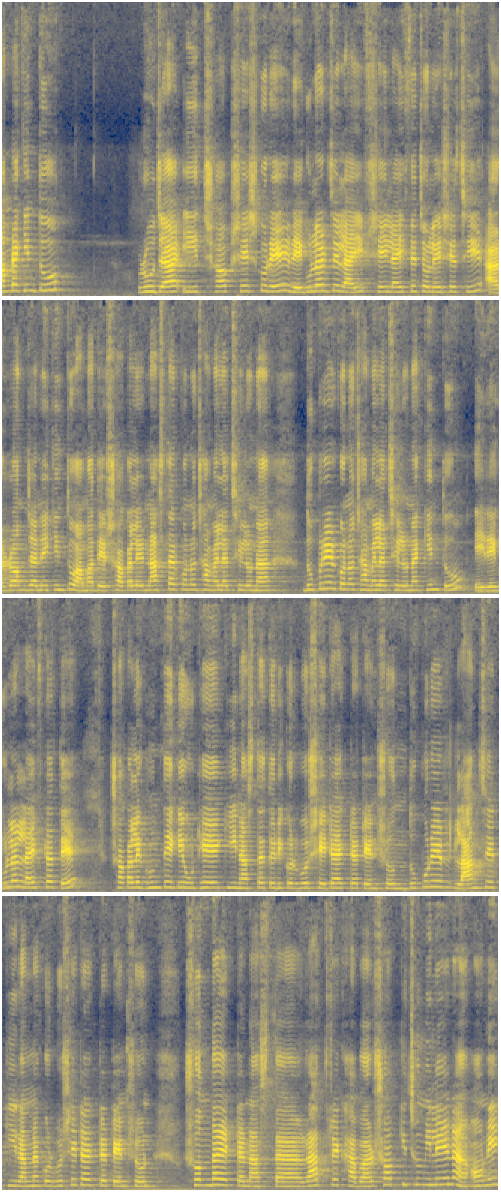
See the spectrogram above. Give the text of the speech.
আমরা কিন্তু রোজা, ঈদ সব শেষ করে রেগুলার যে লাইফ, সেই লাইফে চলে এসেছি। আর রমজানে কিন্তু আমাদের সকালের নাস্তার কোনো ঝামেলা ছিল না, দুপুরের কোনো ঝামেলা ছিল না, কিন্তু এই রেগুলার লাইফটাতে সকালে ঘুম থেকে উঠে কি নাস্তা তৈরি করব সেটা একটা টেনশন দুপুরের লাঞ্চের কি রান্না করব সেটা একটা টেনশন সন্ধ্যায় একটা নাস্তা, রাত্রে খাবার সব কিছু মিলিয়ে না অনেক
